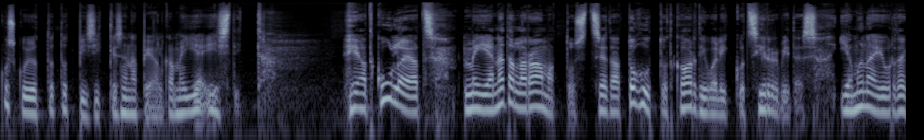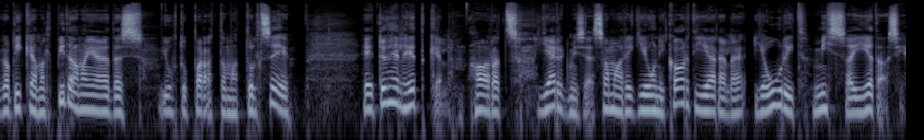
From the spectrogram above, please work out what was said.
kus kujutatud pisikesena peal ka meie Eestit head kuulajad, meie nädalaraamatust seda tohutut kaardivalikut sirvides ja mõne juurde ka pikemalt pidama jäädes juhtub paratamatult see, et ühel hetkel haarad järgmise sama regiooni kaardi järele ja uurid, mis sai edasi.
